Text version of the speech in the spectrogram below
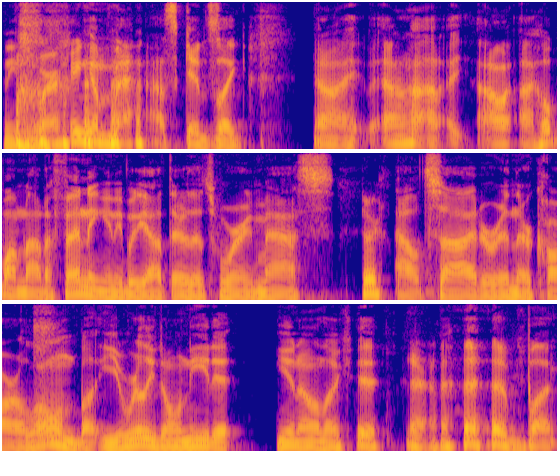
And he's wearing a mask. It's like. You I, I, I, I hope I'm not offending anybody out there that's wearing masks Sure. outside or in their car alone, but you really don't need it. You know, like, yeah. but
